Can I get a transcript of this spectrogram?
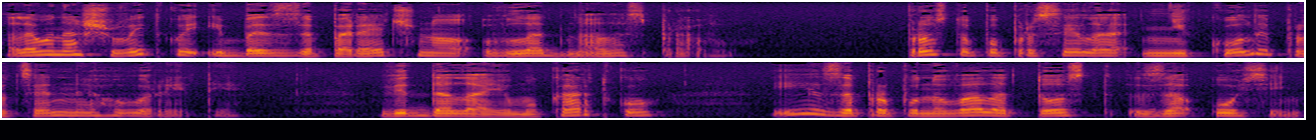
але вона швидко і беззаперечно владнала справу. Просто попросила ніколи про це не говорити, віддала йому картку і запропонувала тост за осінь,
